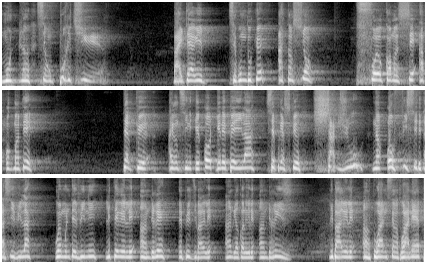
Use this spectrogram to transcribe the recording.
Le monde là, c'est une pourriture. Bah, terrible. C'est pour me dire que, attention, il faut commencer à augmenter tel que Argentine et autres, les pays là, c'est presque chaque jour, dans l'officier d'état civil là, où est venu, littéralement André, et puis il dit, André, encore il Andrise. Il parle Antoine, c'est Antoinette.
